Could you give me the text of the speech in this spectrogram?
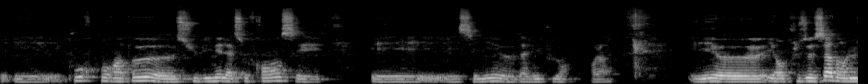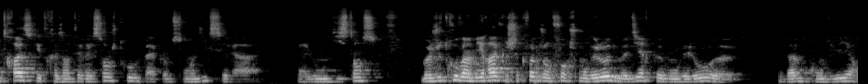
et, pour, pour un peu euh, sublimer la souffrance et, et essayer d'aller plus loin. Voilà. Et, et, en plus de ça, dans l'ultra, ce qui est très intéressant, je trouve, bah, comme son indique, c'est la, la, longue distance. Moi, je trouve un miracle à chaque fois que j'enfourche mon vélo de me dire que mon vélo va me conduire.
